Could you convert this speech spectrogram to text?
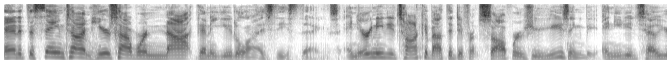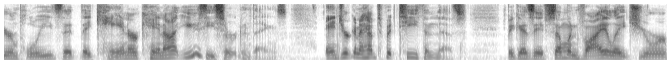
And at the same time, here's how we're not going to utilize these things. And you're going to need to talk about the different softwares you're using. And you need to tell your employees that they can or cannot use these certain things. And you're going to have to put teeth in this. Because if someone violates your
